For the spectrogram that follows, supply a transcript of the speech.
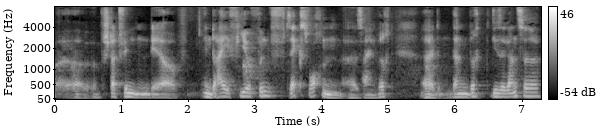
äh, stattfinden, der in drei, vier, fünf, sechs Wochen äh, sein wird, äh, dann wird diese ganze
